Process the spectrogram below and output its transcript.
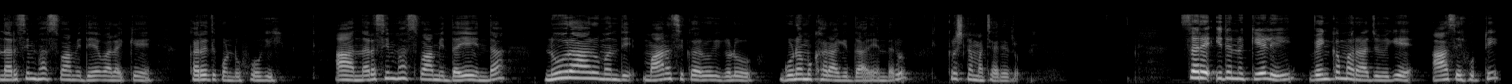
ನರಸಿಂಹಸ್ವಾಮಿ ದೇವಾಲಯಕ್ಕೆ ಕರೆದುಕೊಂಡು ಹೋಗಿ. ಆ ನರಸಿಂಹಸ್ವಾಮಿ ದಯೆಯಿಂದ ನೂರಾರು ಮಂದಿ ಮಾನಸಿಕ ರೋಗಿಗಳು ಗುಣಮುಖರಾಗಿದ್ದಾರೆ ಎಂದರು ಕೃಷ್ಣಮಾಚಾರ್ಯರು. ಸರಿ, ಇದನ್ನು ಕೇಳಿ ವೆಂಕಮ್ಮರಾಜುವಿಗೆ ಆಸೆ ಹುಟ್ಟಿ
